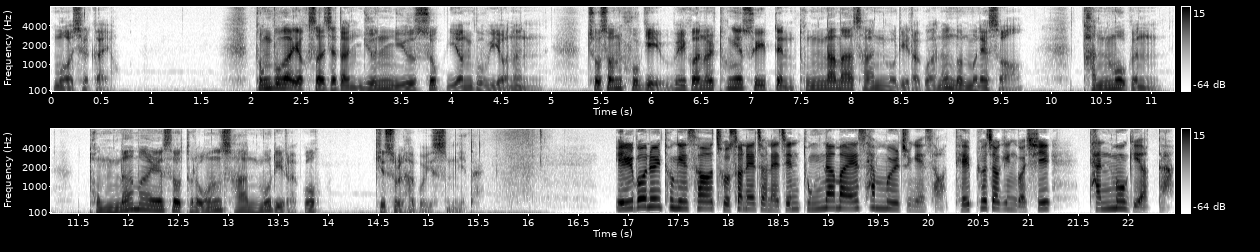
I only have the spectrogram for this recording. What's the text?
무엇일까요? 동북아 역사재단 윤유숙 연구위원은 조선 후기 외관을 통해 수입된 동남아 산물이라고 하는 논문에서 단목은 동남아에서 들어온 산물이라고 기술하고 있습니다. 일본을 통해서 조선에 전해진 동남아의 산물 중에서 대표적인 것이 단목이었다.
